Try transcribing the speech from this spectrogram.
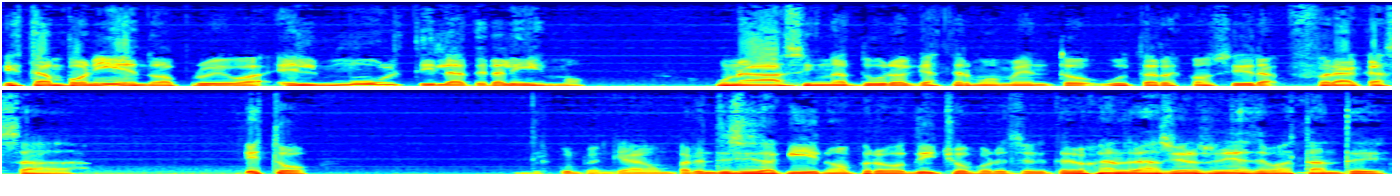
están poniendo a prueba el multilateralismo, una asignatura que hasta el momento Guterres considera fracasada. Esto disculpen que haga un paréntesis aquí, ¿no? Pero dicho por el secretario general de las Naciones Unidas es bastante,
